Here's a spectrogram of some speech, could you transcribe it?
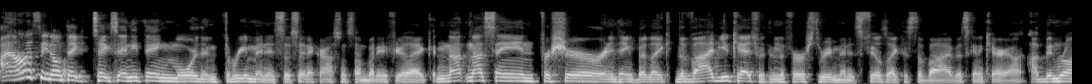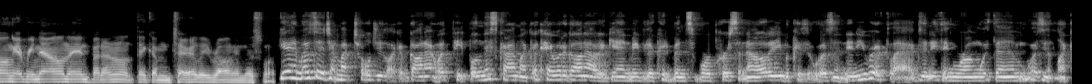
I honestly don't think it takes anything more than three minutes of sitting across from somebody. If you're like, not not saying for sure or anything, but like the vibe you catch within the first three minutes feels like it's the vibe that's going to carry on. I've been wrong every now and then, but I don't think I'm entirely wrong in this one. Yeah, most of the time I've told you, like I've gone out with people, and this guy I'm like, okay, I would have gone out again. Maybe there could have been some more personality because it wasn't any red flags, anything wrong with them. It wasn't like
